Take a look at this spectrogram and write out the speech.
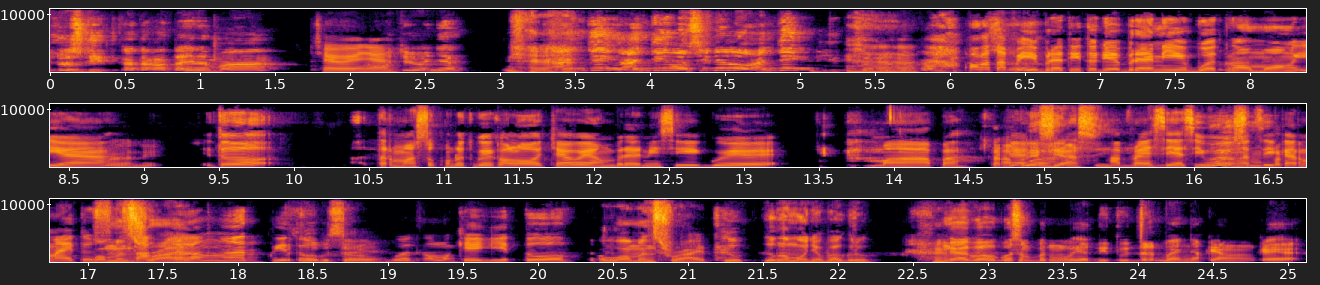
terus dikata-katain sama Ceweknya. sama ceweknya anjing anjing lo sini lo anjing gitu rekam gitu. Oh tapi berarti itu dia berani buat Berani. ngomong iya. Berani. Itu termasuk menurut gue kalau cewek yang berani sih gue apa apresiasi. apresiasi Gua banget sih karena itu woman's susah right. banget gitu Betul betul. buat ngomong kayak gitu. A woman's right. Lu lu nggak mau nyoba bro? Enggak, gue gue sempet ngeliat di Twitter banyak yang kayak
